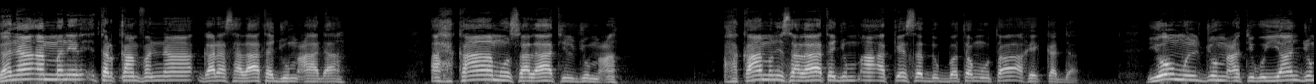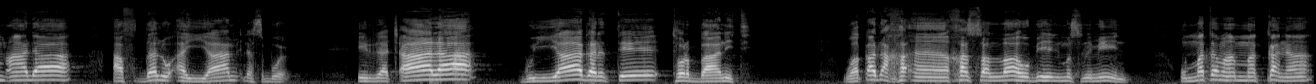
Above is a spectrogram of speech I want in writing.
قنا أمني تركان فنا قرى صلاة جمعة دا أحكام صلاة الجمعة. أحكام صلاة جمعة أكيس الدبة موتا أخي كدا يوم الجمعة قيان جمعة دا أفضل أيام الأسبوع. الرجال قيا قرتي تربانيت وقد خص الله به المسلمين. أمة مكنا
